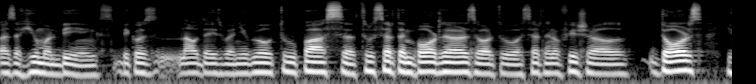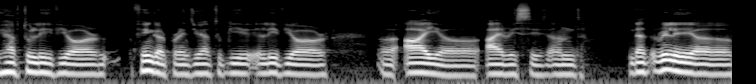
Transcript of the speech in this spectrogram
as a human beings because nowadays when you go to pass uh, through certain borders or to a certain official doors you have to leave your fingerprints you have to give leave your uh, eye uh, irises and that really uh,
